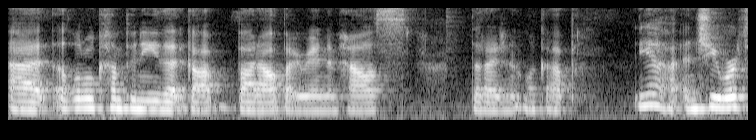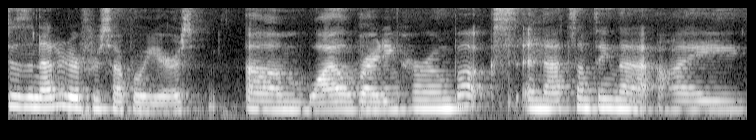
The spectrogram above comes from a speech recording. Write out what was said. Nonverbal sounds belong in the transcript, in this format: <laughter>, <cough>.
at a little company that got bought out by Random House that I didn't look up. Yeah, and she worked as an editor for several years um, while writing her own books, and that's something that I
